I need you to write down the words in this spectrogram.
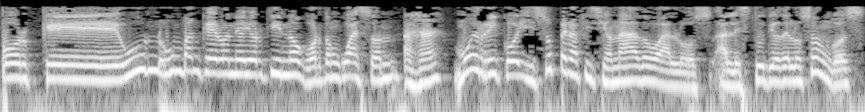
porque un, un banquero neoyorquino, Gordon Wasson, Ajá. muy rico y súper aficionado a los, al estudio de los hongos,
